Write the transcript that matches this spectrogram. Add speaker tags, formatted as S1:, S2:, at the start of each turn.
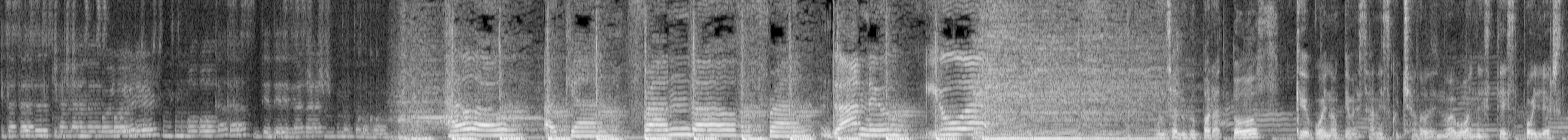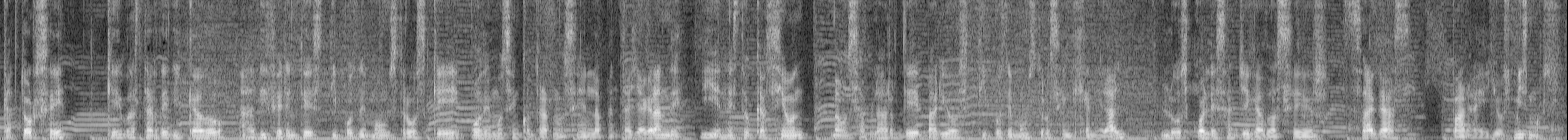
S1: Estás escuchando Spoilers, un podcast de Desastre.com.
S2: Hello again, friend of a friend. I knew you were.
S3: Un saludo para todos, qué bueno que me están escuchando de nuevo en este Spoilers 14 que va a estar dedicado a diferentes tipos de monstruos que podemos encontrarnos en la pantalla grande. Y en esta ocasión vamos a hablar de varios tipos de monstruos en general, los cuales han llegado a ser sagas para ellos mismos.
